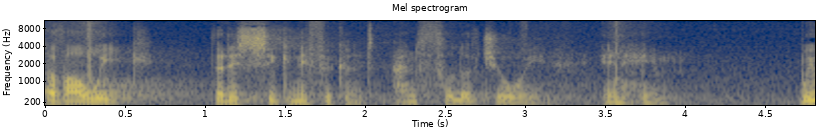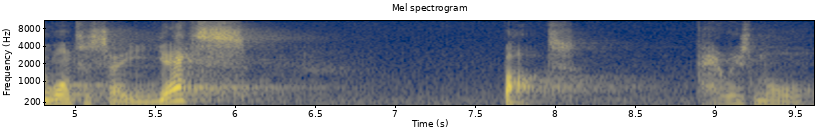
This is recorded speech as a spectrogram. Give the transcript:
of our week that is significant and full of joy in Him. We want to say yes, but there is more,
